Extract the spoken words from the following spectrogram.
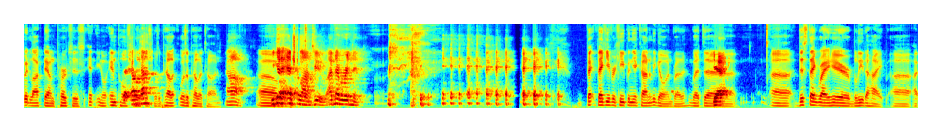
lockdown purchase, you know, impulse purchase was a Pel- was a Peloton. Oh, um, we got an Echelon too. I've never ridden it. Th- thank you for keeping the economy going, brother. But uh, yeah. Uh, this thing right here, believe the hype. Uh, I,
